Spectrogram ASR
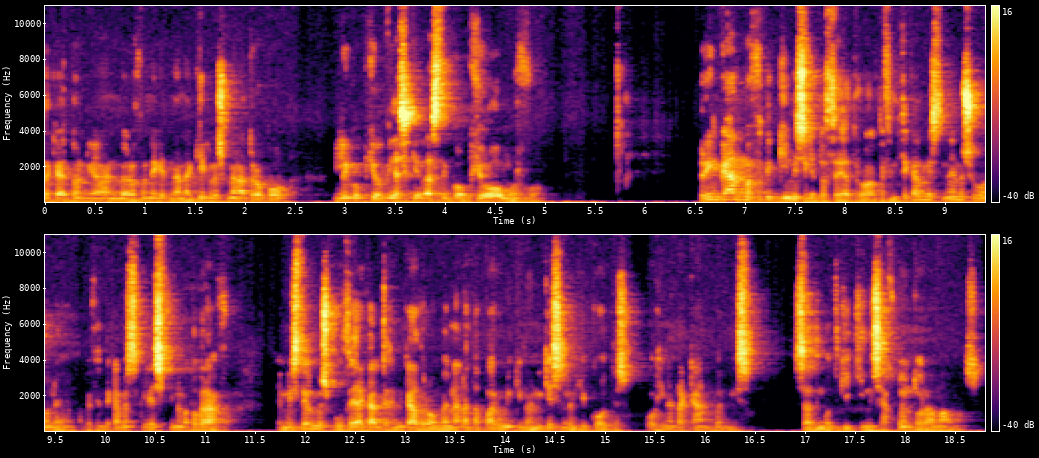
4-12 ετών για να ενημερωθούν για την ανακύκλωση με έναν τρόπο λίγο πιο διασκεδαστικό, πιο όμορφο. Πριν κάνουμε αυτή την κίνηση για το θέατρο, απευθυνθήκαμε στην Ένωση Γονέων, απευθυνθήκαμε στην κλίση κινηματογράφου. Εμείς θέλουμε σπουδαία καλλιτεχνικά δρόμενα να τα πάρουν οι κοινωνικές συλλογικότητες, όχι να τα κάνουμε εμείς σαν δημοτική κίνηση. Αυτό είναι το όραμά μας.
